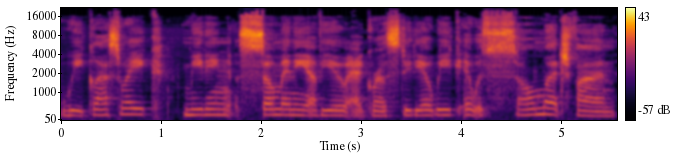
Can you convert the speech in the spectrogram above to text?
week last week meeting so many of you at Growth Studio Week. It was so much fun.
